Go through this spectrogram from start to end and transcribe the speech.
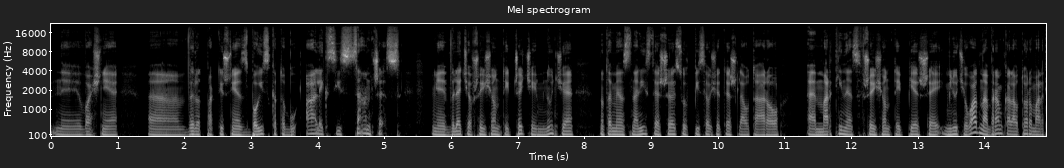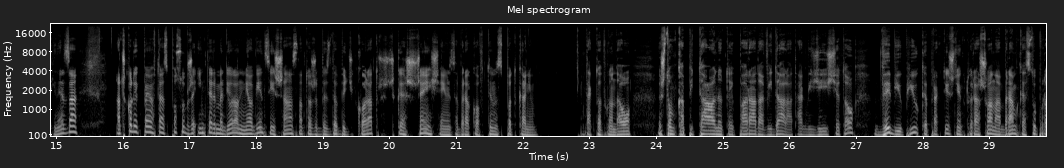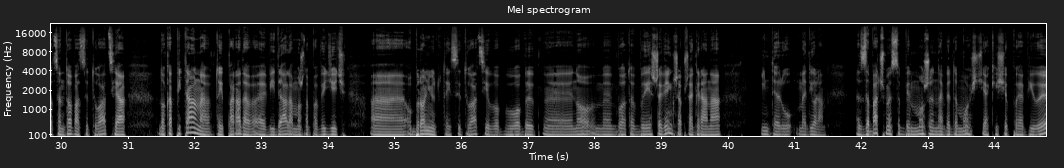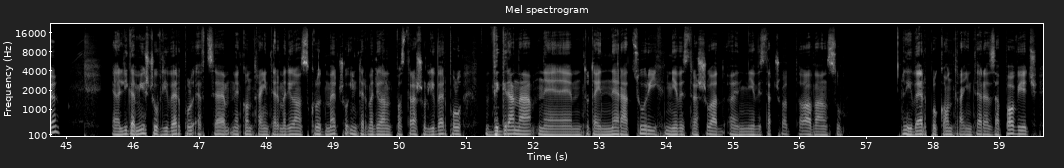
właśnie e, wylot praktycznie z boiska, to był Alexis Sanchez. E, Wyleciał w 63 minucie, natomiast na listę strzelców wpisał się też Lautaro e, Martinez w 61 minucie. Ładna bramka Lautaro Martineza, aczkolwiek powiem w ten sposób, że Inter Mediolan miał więcej szans na to, żeby zdobyć gola, troszeczkę szczęścia im zabrakło w tym spotkaniu. Tak to wyglądało. Zresztą kapitalna tutaj parada Widala, tak? Widzieliście to? Wybił piłkę praktycznie, która szła na bramkę, stuprocentowa sytuacja. No kapitalna tutaj parada e, Widala, można powiedzieć, e, obronił tutaj sytuację, bo byłoby, e, no, była to by jeszcze większa przegrana Interu Mediolan. Zobaczmy sobie może na wiadomości, jakie się pojawiły. E, Liga Mistrzów Liverpool FC kontra Inter Mediolan, skrót meczu, Inter Mediolan postraszył Liverpool, wygrana e, tutaj Nera Zurich nie wystraszyła, e, nie wystarczyła do awansu. Liverpool kontra Inter zapowiedź.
